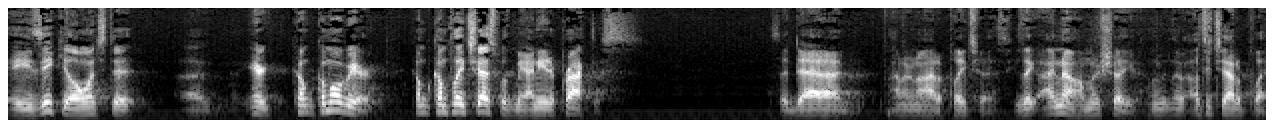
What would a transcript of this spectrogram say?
hey, Ezekiel, I want you to, uh, here, come, come over here. Come, come play chess with me. I need to practice. I said, Dad, I, I don't know how to play chess. He's like, I know. I'm going to show you. I'll teach you how to play.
